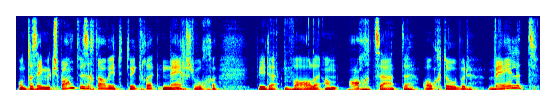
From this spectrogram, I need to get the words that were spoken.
Und da sind wir gespannt, wie sich da wird entwickeln. Nächste Woche bei den Wahlen am 18. Oktober. Wählt,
